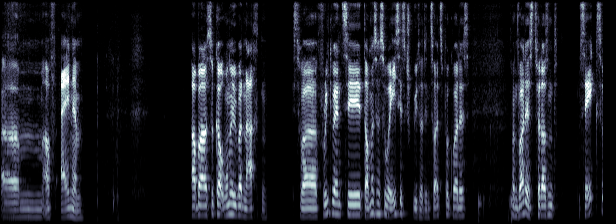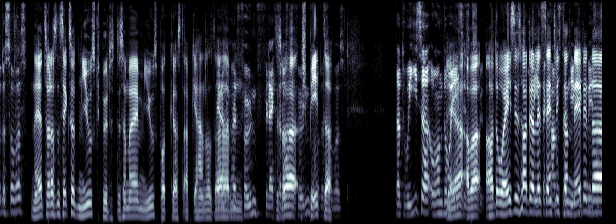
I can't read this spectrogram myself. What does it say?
Ähm auf einem. Aber sogar ohne Übernachten. Es war Frequency, damals als Oasis gespielt hat. In Salzburg war das. Wann war das? 2006 oder sowas? Naja, 2006 hat Muse gespielt. Das haben wir im Muse-Podcast abgehandelt. Ja, dann Ähm, halt fünf, vielleicht das war 2005 später. oder sowas. Hat Weezer und Oasis ja, aber hat Oasis hat ja letztendlich dann nicht in der,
